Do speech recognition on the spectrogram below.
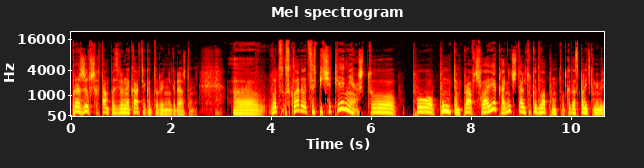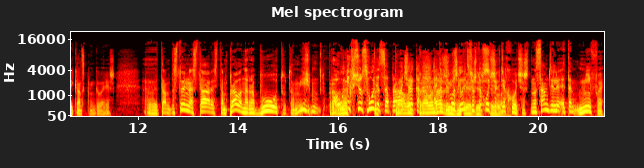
проживших там по зеленой карте, которые не граждане. Э, вот складывается впечатление, что по пунктам прав человека они читали только два пункта. Вот когда с политиками американскими говоришь. Э, там достойная старость, там право на работу, там, право а у на... них все сводится, права право, человека. Право это ты жизнь, можешь говорить все, что всего. хочешь, где хочешь. На самом деле это мифы.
